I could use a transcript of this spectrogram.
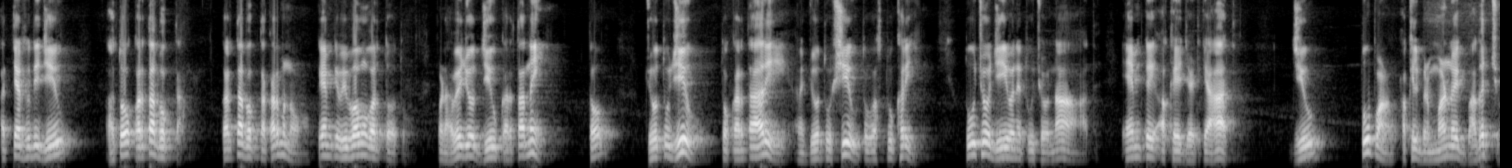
અત્યાર સુધી જીવ હતો કરતા ભોગતા કરતા ભોગતા કર્મનો, કેમ કે વિભાવમાં વર્તો હતો. પણ હવે જો જીવ કરતા નહીં, તો જો તું જીવ, તો કરતા હરી, અને જો તું શિવ, તો વસ્તુ ખરી. તું છો જીવ અને તું છો નાથ એમ કંઈ અખે ઝટક્યા હાથ. જીવ, તું પણ અખિલ બ્રહ્માંડનો એક ભાગ જ છો.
